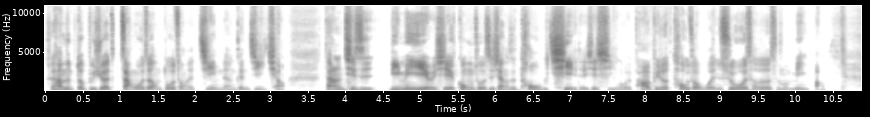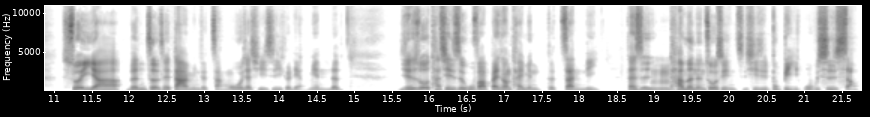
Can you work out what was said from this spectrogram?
所以他们都必须要掌握这种多种的技能跟技巧。当然，其实里面也有一些工作是像是偷窃的一些行为，跑，比如说偷走文书或者偷走什么密宝。所以啊，忍者在大名的掌握下，其实是一个两面刃，也就是说，他其实是无法搬上台面的战力，但是他们能做的事情其实不比武士少，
